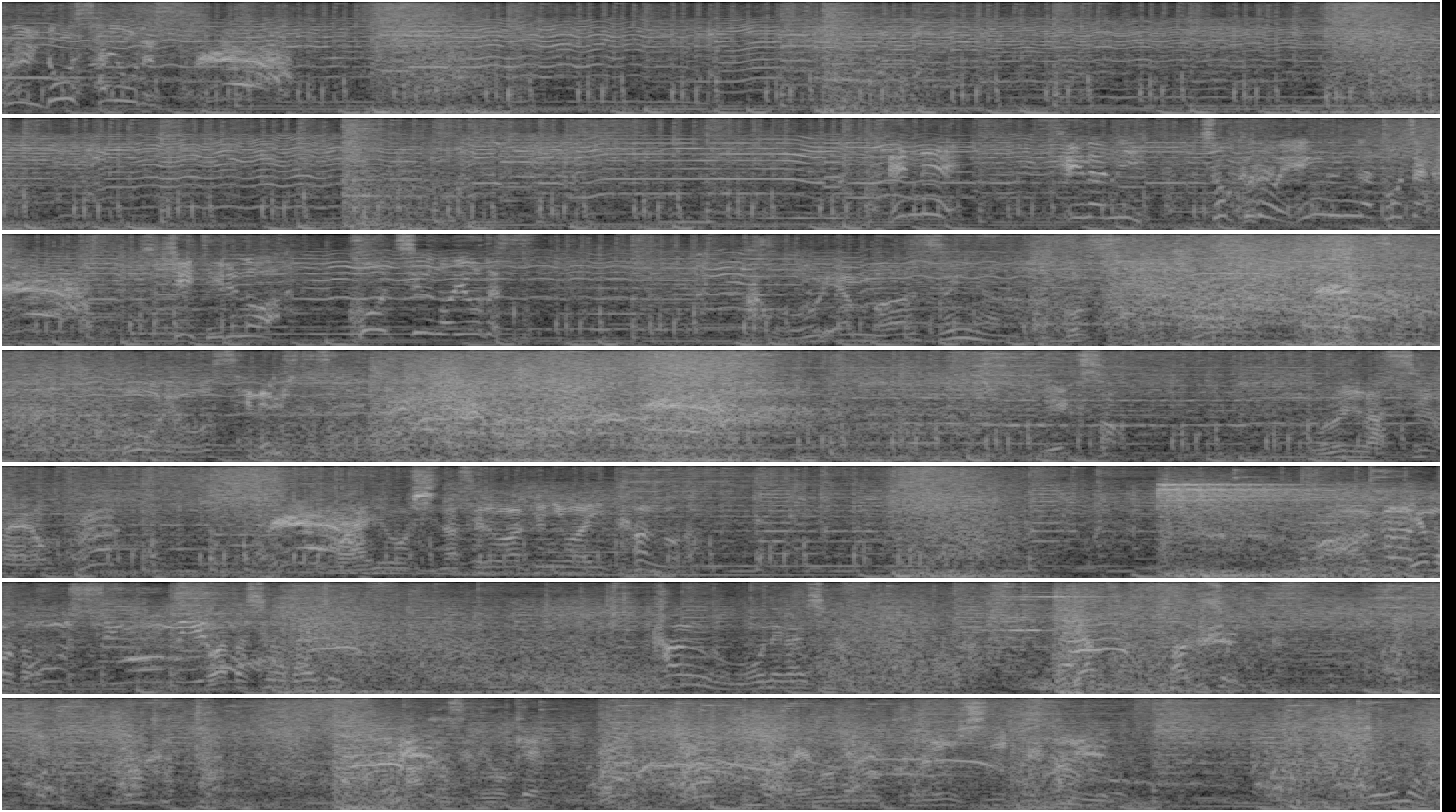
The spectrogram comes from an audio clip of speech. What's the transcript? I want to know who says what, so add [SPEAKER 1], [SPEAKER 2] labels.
[SPEAKER 1] 方に移動したようです。西南に直路援軍が到着。率いているのは甲のようです。
[SPEAKER 2] こりゃまずいなボス。王領を攻めるだぜ行くぞ。無理はするなよ。お前を死なせるわけにはいかんのだ。我が同を見
[SPEAKER 3] 私は大丈夫です。関運をお願いします。奴は爆笑にいます。
[SPEAKER 2] 分かった任せておけ。俺の目の黒いうに関与。を
[SPEAKER 4] 読もう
